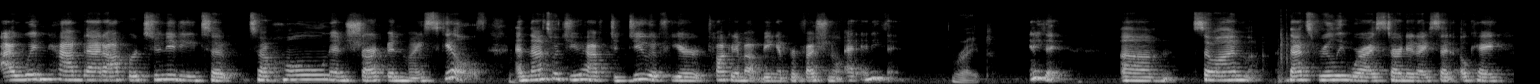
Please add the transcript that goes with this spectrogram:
I wouldn't have that opportunity to to hone and sharpen my skills. And that's what you have to do if you're talking about being a professional at anything. Right. Anything. Um, so I'm that's really where I started. I said, okay,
